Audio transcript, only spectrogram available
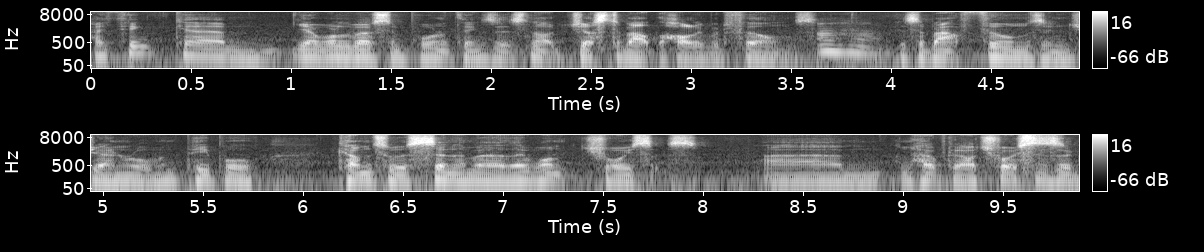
I think um, know, one of the most important things, it's not just about the Hollywood films. It's about films in general. When people come to a cinema, they want choices. Um, and hopefully our choices are,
